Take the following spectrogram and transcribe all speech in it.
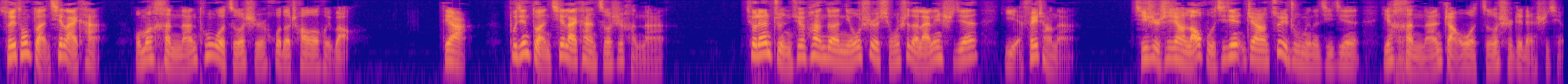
所以从短期来看，我们很难通过择时获得超额回报。第二。不仅短期来看择时很难，就连准确判断牛市、熊市的来临时间也非常难。即使是像老虎基金这样最著名的基金，也很难掌握择时这件事情。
